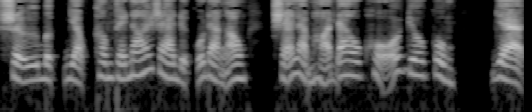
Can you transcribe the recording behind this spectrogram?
Sự bực dọc không thể nói ra được của đàn ông sẽ làm họ đau khổ vô cùng và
